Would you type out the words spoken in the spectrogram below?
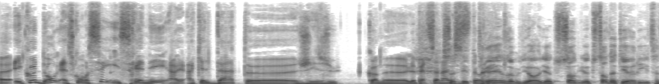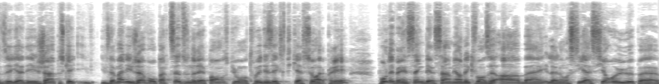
Euh, écoute, donc, est-ce qu'on sait il serait né à, quelle date euh, Jésus? Comme euh, le personnage Ça, c'est très... Il y, a, il y, a, toutes sortes, il y a toutes sortes de théories. C'est-à-dire, il y a des gens... Parce que, évidemment, les gens vont partir d'une réponse puis vont trouver des explications après. Pour le 25 décembre, il y en a qui vont dire, ah, ben, l'annonciation a eu, a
